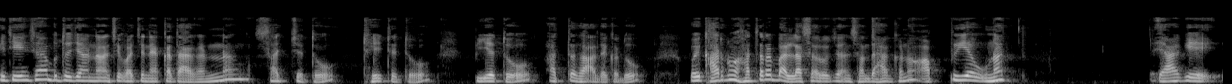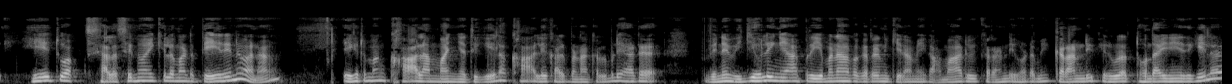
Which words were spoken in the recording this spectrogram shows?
ඒ නිසා බුද්ධ ඥානංශේ වචනයක් කතා කරනනම් සත්‍යතෝ ඨේතතෝ පියතෝ අත්ත සාධකදෝ ওই කරුණු හතර බල්ලා සරෝජන සඳහන් කරන අප්‍රිය වුණත් එයාගේ හේතුවක් සැලසෙනවයි කියලා මට තේරෙනවා නම් ඒකට මං කාලම්මඤ්ඤති කියලා කාලේ කල්පනා කරලා එයාට වෙන විදි වලින් එයා ප්‍රියමනාප කරන කියලා මේක අමාරුයි කරන්න ඒවට මේ කරන්න කෙරුවත් හොඳයි නේද කියලා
